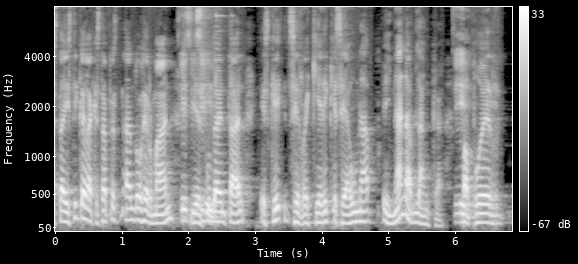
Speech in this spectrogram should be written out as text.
estadística en la que está presentando Germán, y es fundamental, es que se requiere que sea una enana blanca para poder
